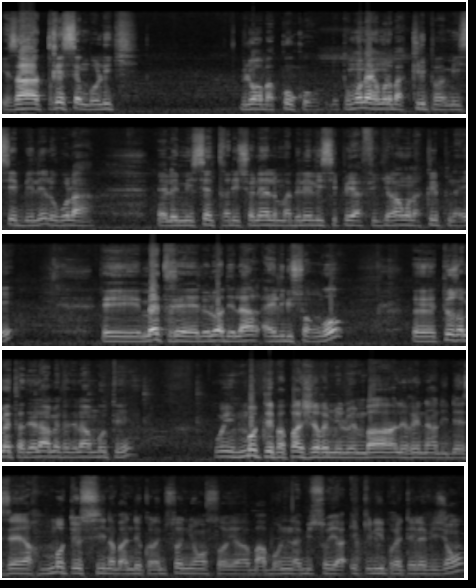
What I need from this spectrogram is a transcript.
Eza très symbolique. Bilora ba koko. Tout le monde a yango ba clip euh, monsieur Belé lokola euh, les musiciens traditionnels mabele lisipe ya figurant on a clip nae. Et maître le loi de l'art ayeli biso yango euh, tozwa maître de l'art maître de l'art mbote oui mbote papa jérémi lwemba le renard du désert mbote aussi na bandeko na biso nyonso ya baboni na biso ya équilibre télévision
